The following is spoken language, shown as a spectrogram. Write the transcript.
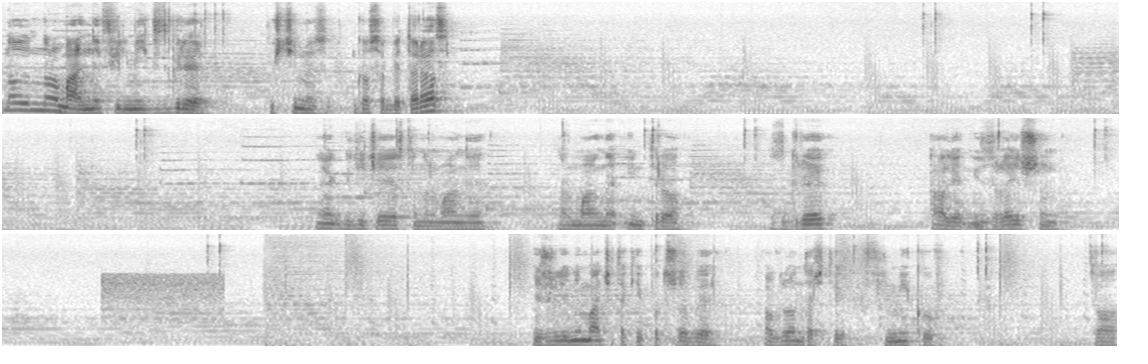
no, normalny filmik z gry. Puścimy go sobie teraz. Jak widzicie jest to normalny, normalne intro z gry Alien Isolation. Jeżeli nie macie takiej potrzeby oglądać tych filmików, to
